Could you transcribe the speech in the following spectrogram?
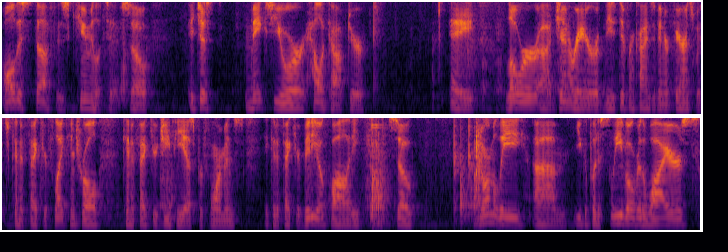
All this stuff is cumulative, so it just makes your helicopter a lower uh, generator of these different kinds of interference which can affect your flight control, can affect your GPS performance, it could affect your video quality. So normally um, you could put a sleeve over the wires,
